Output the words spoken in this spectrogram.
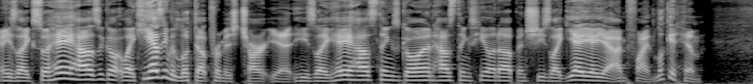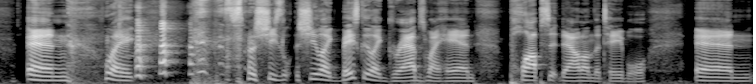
and he's like so hey how's it going like he hasn't even looked up from his chart yet. He's like hey how's things going? How's things healing up? And she's like yeah yeah yeah i'm fine. Look at him. And like so she's she like basically like grabs my hand plops it down on the table and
